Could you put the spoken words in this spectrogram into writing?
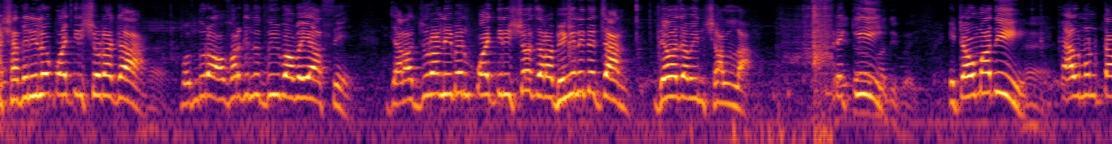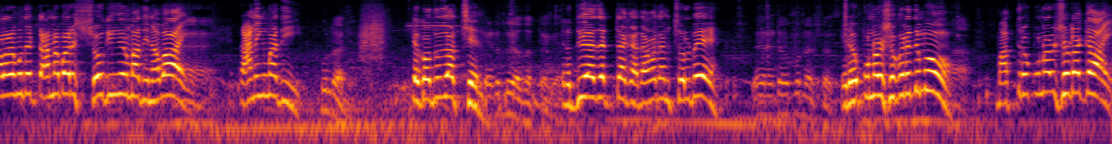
একসাথে নিলেও পঁয়ত্রিশশো টাকা। বন্ধুরা অফার কিন্তু দুই ভাবেই আছে। যারা জোড়া নেবেন পঁয়ত্রিশশো যারা ভেঙে নিতে চান দেওয়া যাবে ইনশাল্লাহ। এটা কি? এটাও মাদি? হ্যাঁ। অ্যালমন্ড কালারের মধ্যে টানাবারের শোকিং এর মাদি না ভাই? হ্যাঁ। রানিং মাদি? এটা কত যাচ্ছেন? এটা দুই হাজার টাকা। এটা দুই হাজার টাকা। দাম চলবে? এটাও পনেরোশো করে দেবো হ্যাঁ। মাত্র পনেরোশো টাকায়।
